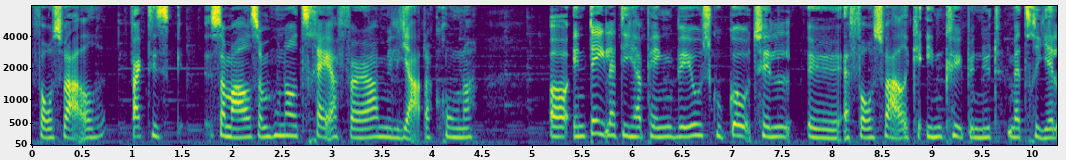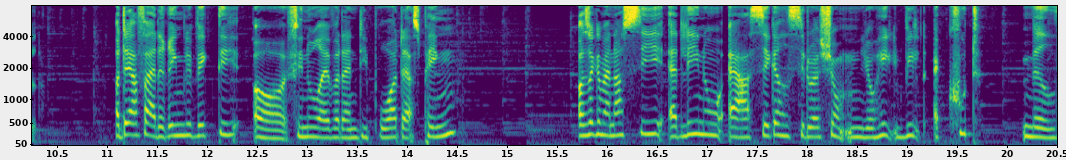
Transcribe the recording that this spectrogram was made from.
forsvaret. Faktisk så meget som 143 milliarder kroner. Og en del af de her penge vil jo skulle gå til, øh, at forsvaret kan indkøbe nyt materiel. Og derfor er det rimelig vigtigt at finde ud af, hvordan de bruger deres penge. Og så kan man også sige, at lige nu er sikkerhedssituationen jo helt vildt akut med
